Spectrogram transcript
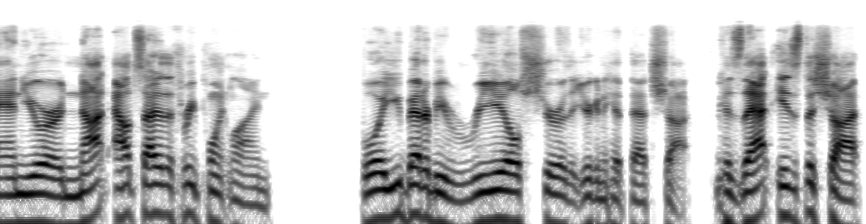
and you're not outside of the three point line, boy, you better be real sure that you're going to hit that shot because that is the shot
